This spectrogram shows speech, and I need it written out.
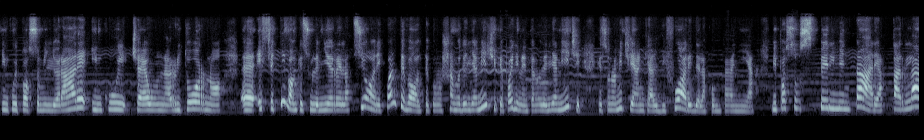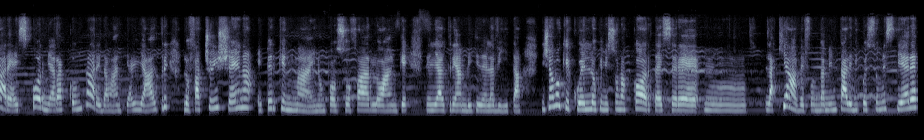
in cui posso migliorare, in cui c'è un ritorno eh, effettivo anche sulle mie relazioni. Quante volte conosciamo degli amici che poi diventano degli amici che sono amici anche al di fuori della compagnia. Mi posso sperimentare, a parlare, a espormi, a raccontare davanti agli altri, lo faccio in scena e perché mai non posso farlo anche negli altri ambiti della vita? Diciamo che quello che mi sono accorta essere mh, la chiave fondamentale di questo mestiere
